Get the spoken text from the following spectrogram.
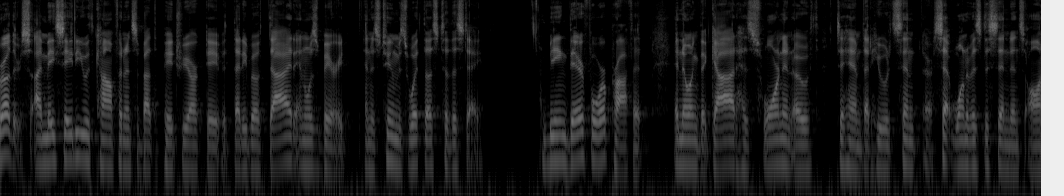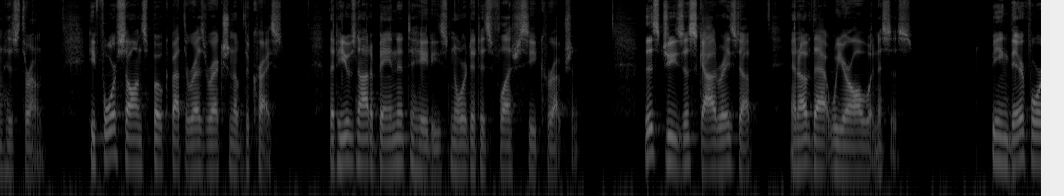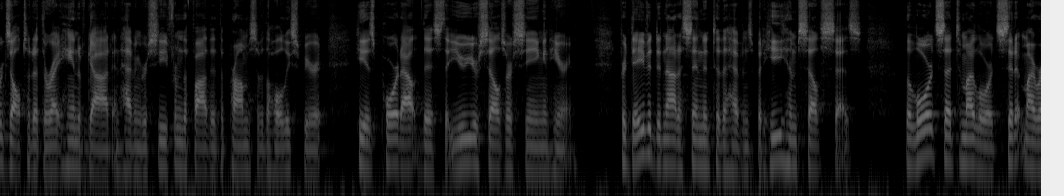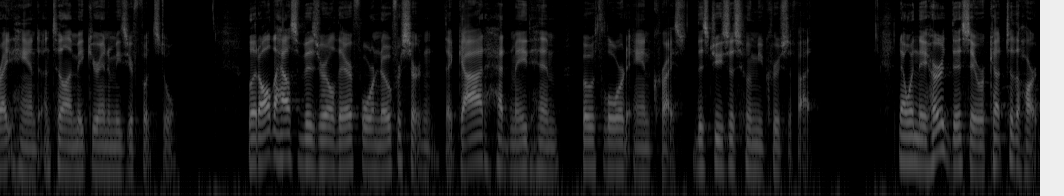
Brothers, I may say to you with confidence about the patriarch David that he both died and was buried, and his tomb is with us to this day. Being therefore a prophet, and knowing that God has sworn an oath to him that he would send, uh, set one of his descendants on his throne, he foresaw and spoke about the resurrection of the Christ, that he was not abandoned to Hades, nor did his flesh see corruption. This Jesus God raised up, and of that we are all witnesses. Being therefore exalted at the right hand of God, and having received from the Father the promise of the Holy Spirit, he has poured out this that you yourselves are seeing and hearing. For David did not ascend into the heavens, but he himself says, The Lord said to my Lord, Sit at my right hand until I make your enemies your footstool. Let all the house of Israel therefore know for certain that God had made him both Lord and Christ, this Jesus whom you crucified. Now, when they heard this, they were cut to the heart,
